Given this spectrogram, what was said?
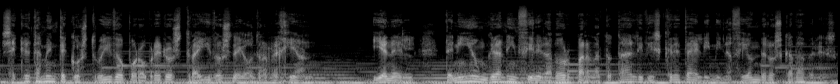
secretamente construido por obreros traídos de otra región, y en él tenía un gran incinerador para la total y discreta eliminación de los cadáveres,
